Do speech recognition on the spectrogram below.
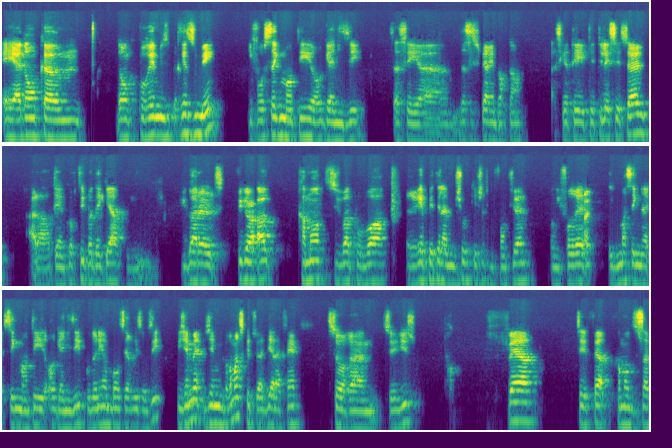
Et euh, donc, euh, donc, pour résumer, il faut segmenter, organiser. Ça, c'est euh, super important. Parce que tu es, es, laissé seul, alors tu es un courtier hypothécaire, you gotta figure out comment tu vas pouvoir répéter la même chose, quelque chose qui fonctionne. Donc, il faudrait ouais. segmenter, organiser pour donner un bon service aussi. j'aime vraiment ce que tu as dit à la fin sur, euh, c'est juste faire, faire, comment on dit ça,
